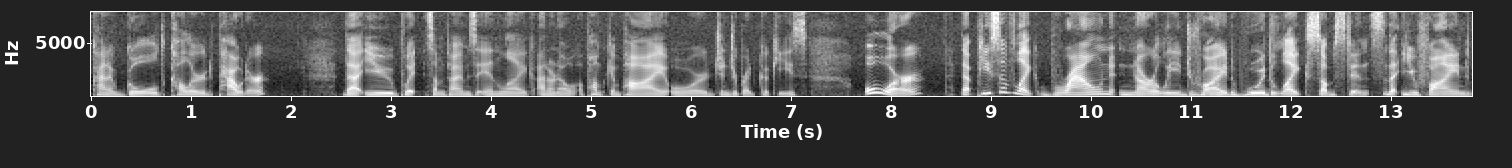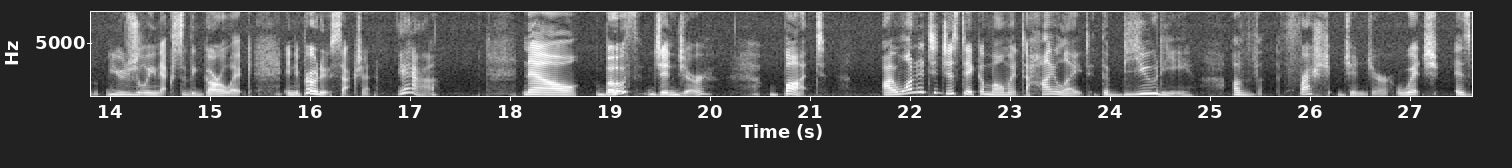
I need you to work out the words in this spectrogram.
kind of gold colored powder that you put sometimes in like, I don't know, a pumpkin pie or gingerbread cookies, or that piece of like brown, gnarly, dried wood like substance that you find usually next to the garlic in your produce section. Yeah. Now, both ginger, but I wanted to just take a moment to highlight the beauty of fresh ginger, which is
